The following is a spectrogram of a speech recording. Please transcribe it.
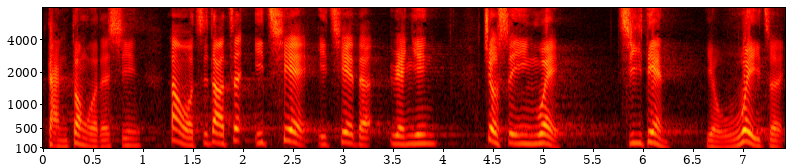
感动我的心，让我知道这一切一切的原因，就是因为基甸有为着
